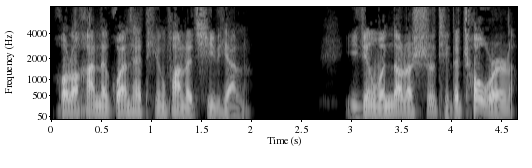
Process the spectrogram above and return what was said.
后老汉的棺材停放了七天了，已经闻到了尸体的臭味了。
